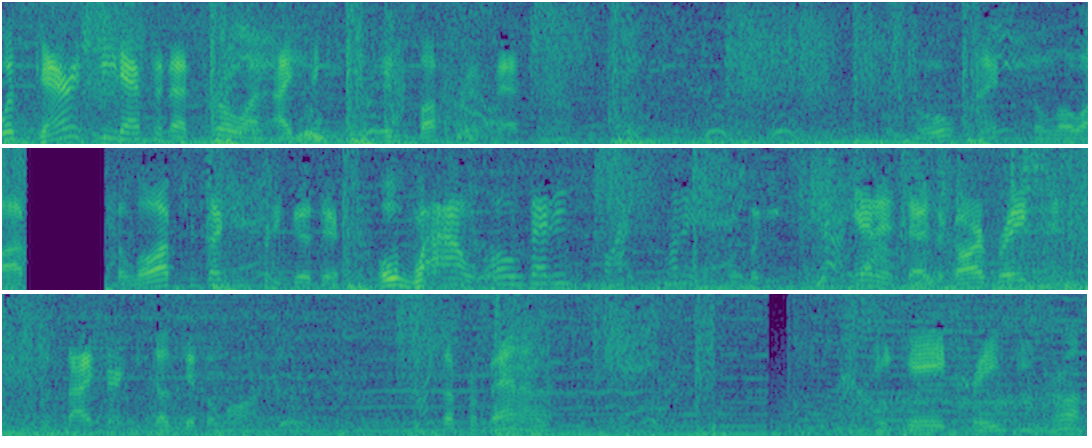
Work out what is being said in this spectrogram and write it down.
was guaranteed after that throw on. I think he didn't buffer it fast enough. Oh, nice the low option. The low option's actually good there. Oh, wow. Oh, that is quite punishable, but he can't get it. There's a guard break, and with side turn, he does get the launch. Good stuff from Banna. AKA Crazy Drunk.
